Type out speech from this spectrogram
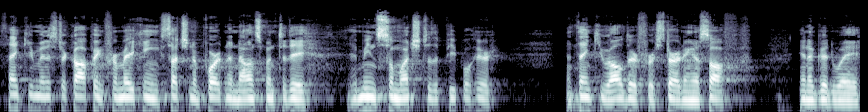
Thank you, Minister Copping, for making such an important announcement today. It means so much to the people here. And thank you, Elder, for starting us off in a good way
